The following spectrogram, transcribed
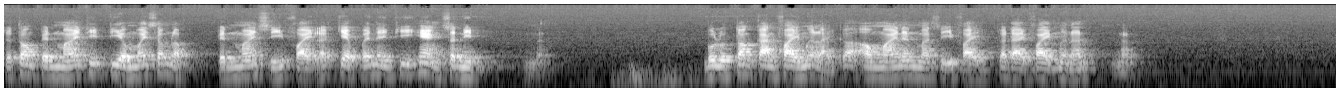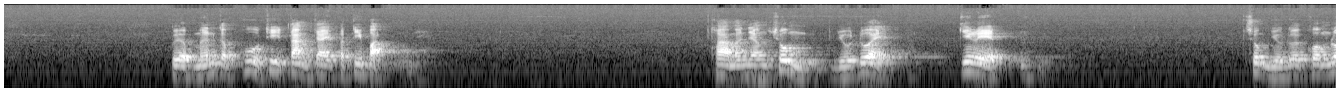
จะต้องเป็นไม้ที่เตรียมไว้สำหรับเป็นไม้สีไฟแล้วเก็บไว้ในที่แห้งสนิทบุรุษต้องการไฟเมื่อไหร่ ก็เอาไม้นั้นมาสีไฟก็ได้ไฟเมื่อนั้นนะเปรียบเหมือนกับผู้ที่ตั้งใจปฏิบัติ ถ้ามันยังชุ่ม อยู่ด้วยกิเลสชุ่มอยู่ด้วยความโล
